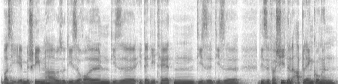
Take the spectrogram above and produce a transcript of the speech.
was ich eben beschrieben habe, so diese Rollen, diese Identitäten, diese, diese, diese verschiedenen Ablenkungen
